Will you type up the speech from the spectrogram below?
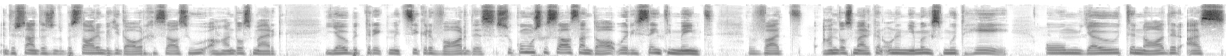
interessant as ons op 'n stadium bietjie daaroor gesels hoe 'n handelsmerk jou betrek met sekere waardes. So kom ons gesels dan daaroor die sentiment wat handelsmerke en ondernemings moet hê om jou te nader as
